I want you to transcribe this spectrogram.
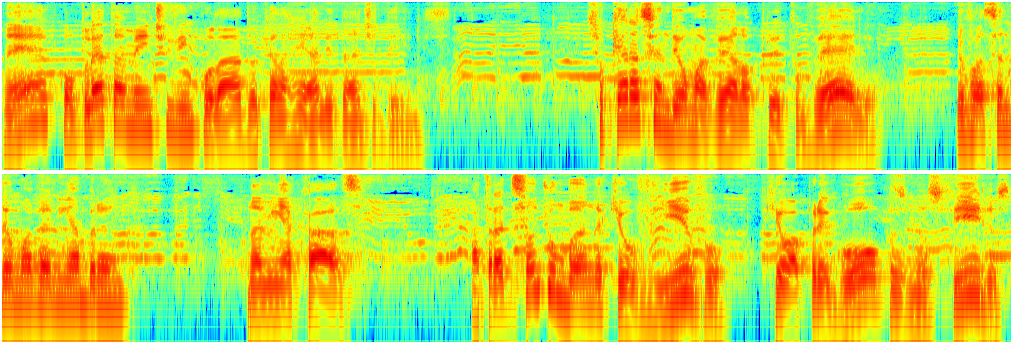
Né? Completamente vinculado àquela realidade deles. Se eu quero acender uma vela ao preto velho, eu vou acender uma velinha branca na minha casa. A tradição de umbanda que eu vivo, que eu apregou para os meus filhos,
